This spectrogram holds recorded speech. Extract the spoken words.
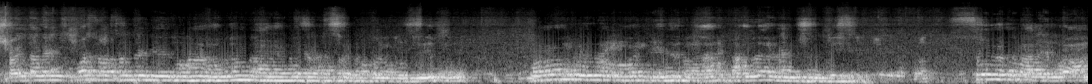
শয়তানের মহান আশ্রয় প্রার্থনা করছি পরম করুণাময় আল্লাহর নাম শুনতেছি। সূরা আল ইমরান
